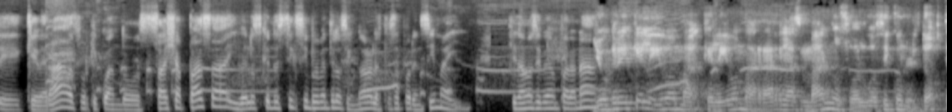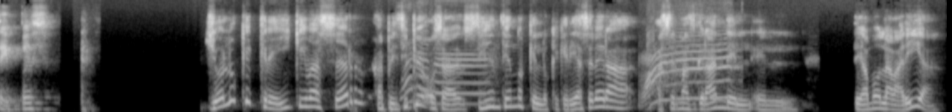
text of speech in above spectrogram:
eh, quebradas, porque cuando Sasha pasa y ve los candlesticks simplemente los ignora, les pasa por encima y al final no sirvieron para nada. Yo creí que le iba a, que le iba a amarrar las manos o algo así con el duct tape, pues. Yo lo que creí que iba a hacer al principio, o sea, sí entiendo que lo que quería hacer era hacer más grande el, el, digamos, la varilla.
